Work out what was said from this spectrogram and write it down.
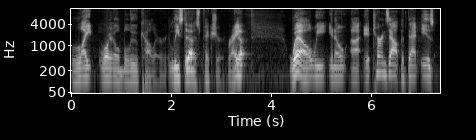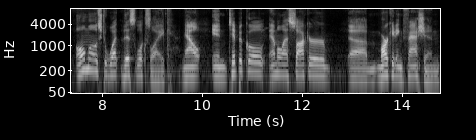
light royal blue color, at least in this picture, right? Yep. Well, we, you know, uh, it turns out that that is almost what this looks like. Now, in typical MLS soccer uh, marketing fashion,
